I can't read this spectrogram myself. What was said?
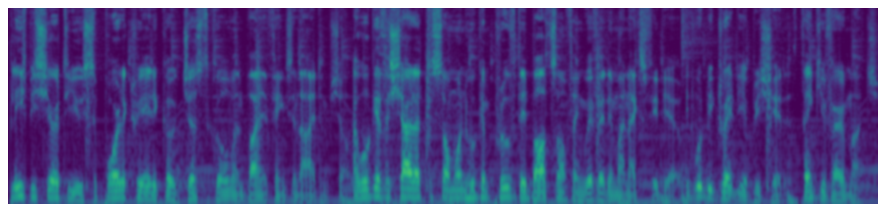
Please be sure to use supported creator code JUSTICUL when buying things in the item shop. I will give a shout out to someone who can prove they bought something with it in my next video. It would be greatly appreciated. Thank you very much.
